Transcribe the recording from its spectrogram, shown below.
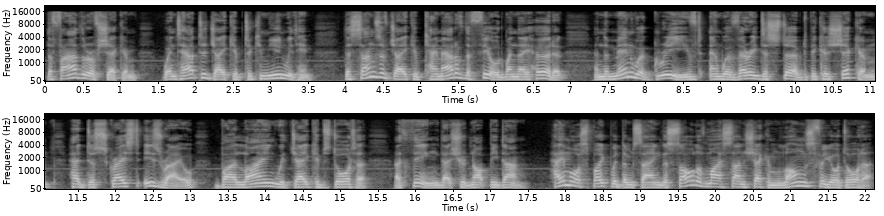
the father of Shechem, went out to Jacob to commune with him. The sons of Jacob came out of the field when they heard it and the men were grieved and were very disturbed because Shechem had disgraced Israel by lying with Jacob's daughter, a thing that should not be done. Hamor spoke with them, saying, The soul of my son Shechem longs for your daughter.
